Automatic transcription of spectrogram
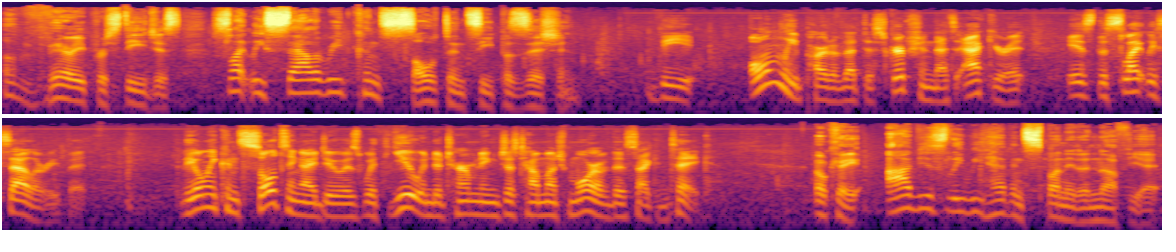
A very prestigious, slightly salaried consultancy position. The only part of that description that's accurate is the slightly salaried bit. The only consulting I do is with you in determining just how much more of this I can take. Okay, obviously we haven't spun it enough yet.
